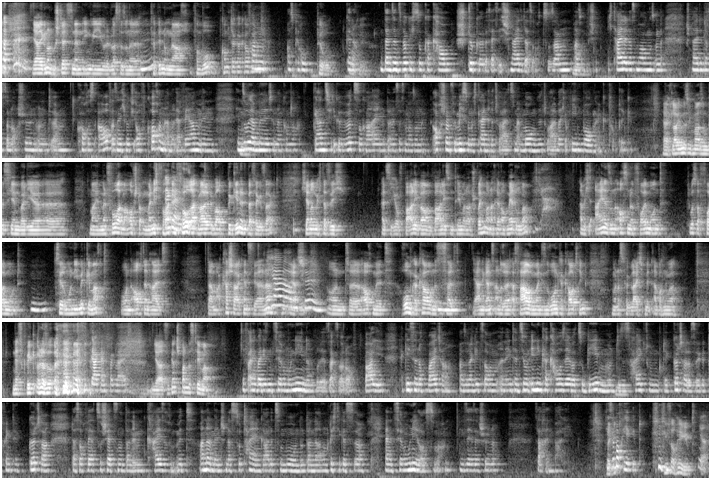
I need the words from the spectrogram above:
ja, genau. Du bestellst den dann irgendwie, oder du hast da so eine mhm. Verbindung nach. Von wo kommt der Kakao? Von, aus Peru. Peru. Genau. Okay. Und dann sind es wirklich so Kakaostücke. Das heißt, ich schneide das auch zusammen. Mhm. Also ich, ich, teile das morgens und schneide das dann auch schön und ähm, koche es auf. Also nicht wirklich aufkochen, einmal erwärmen in, in mhm. Sojamilch und dann kommen noch ganz viele Gewürze rein. Und dann ist das immer so eine, auch schon für mich so das kleine Ritual zu meinem Morgenritual, weil ich auch jeden Morgen einen Kakao trinke. Ja, ich glaube, ich muss mich mal so ein bisschen bei dir äh, mein, mein Vorrat mal aufstocken, mein nicht vorhandenen Vorrat mal überhaupt beginnen, besser gesagt. Ich erinnere mich, dass ich, als ich auf Bali war, und Bali ist ein Thema, da sprechen wir nachher noch mehr drüber, ja. habe ich eine, so eine, auch so eine Vollmond, du hast auf Vollmond-Zeremonie mhm. mitgemacht und auch dann halt da am Akasha, kennst du ja, ne? Ja, ja schön. Und äh, auch mit rohem Kakao und das mhm. ist halt ja, eine ganz andere Erfahrung, wenn man diesen rohen Kakao trinkt, wenn man das vergleicht mit einfach nur Nesquik oder so. das ist gar kein Vergleich. Ja, das ist ein ganz spannendes Thema. Ja, vor allem bei diesen Zeremonien, wo du jetzt sagst, oder auf Bali, da geht es ja noch weiter. Also da geht es darum, eine Intention in den Kakao selber zu geben und mhm. dieses Heiligtum der Götter, das ist ja Getränk der Götter, das auch wertzuschätzen und dann im Kreise mit anderen Menschen das zu teilen, gerade zum Mond und dann da ein richtiges, äh, eine Zeremonie draus zu machen. Eine sehr, sehr schöne Sache in Bali. Die es aber auch hier gibt. Die es auch hier gibt. ja.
